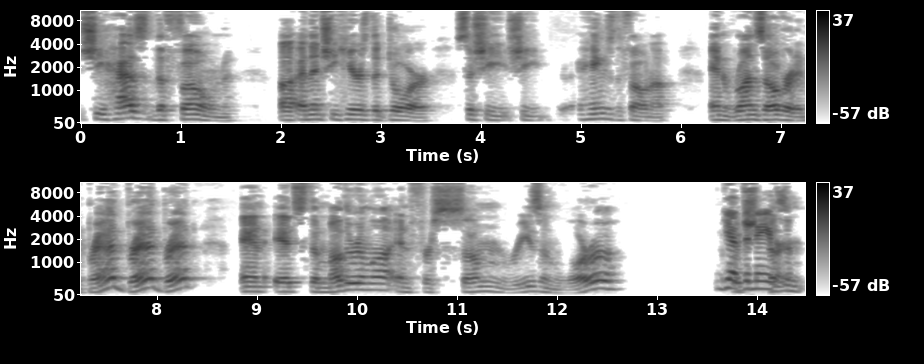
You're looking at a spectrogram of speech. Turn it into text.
she has the phone, uh, and then she hears the door, so she she hangs the phone up and runs over it, and Brad, Brad, Brad, and it's the mother-in-law, and for some reason Laura, Yeah, the which neighbor. doesn't-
